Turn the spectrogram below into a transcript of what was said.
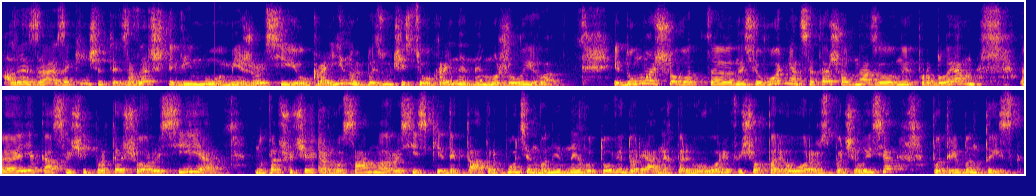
але за закінчити завершити війну між Росією і Україною без участі України неможливо. І думаю, що от е, на сьогодні це теж одна з головних проблем, е, яка свідчить про те, що Росія, ну в першу чергу, сам російський диктатор Путін, вони не готові до реальних переговорів. І щоб переговори розпочалися, потрібен тиск.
